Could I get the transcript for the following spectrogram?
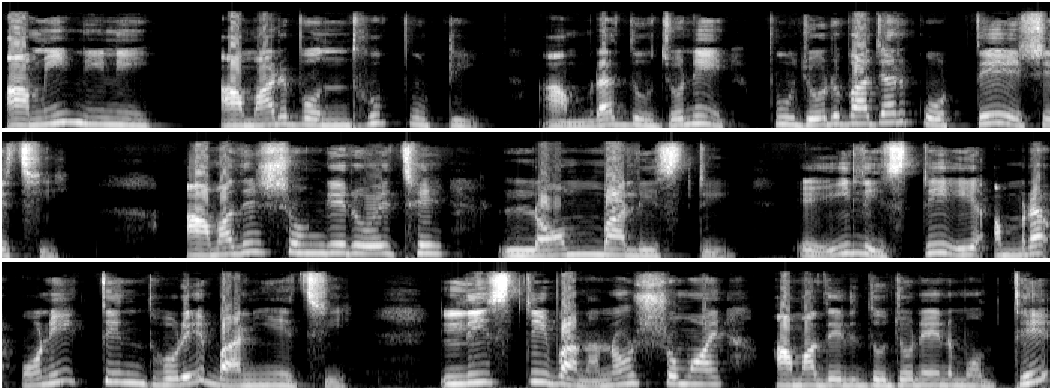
আমি নিনি, আমার বন্ধু পুটি। আমরা দুজনে পুজোর বাজার করতে এসেছি। আমাদের সঙ্গে রয়েছে লম্বা লিস্টটি। এই লিস্টটি আমরা অনেক দিন ধরে বানিয়েছি। লিস্টটি বানানোর সময় আমাদের দুজনের মধ্যে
